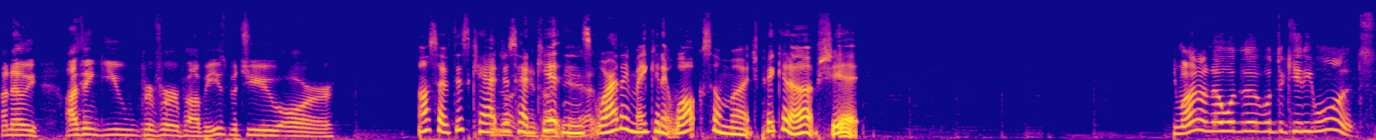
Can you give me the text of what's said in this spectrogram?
I know. I think you prefer puppies, but you are. Also, if this cat You're just not had kittens, anti-cat. why are they making it walk so much? Pick it up, shit. You might not know what the what the kitty wants.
